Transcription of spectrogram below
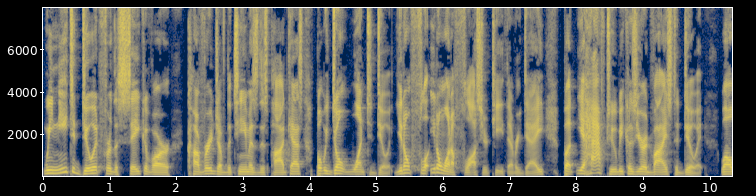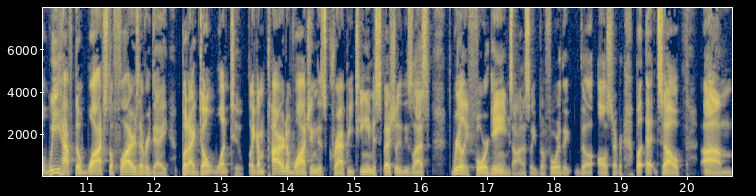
We need to do it for the sake of our coverage of the team as this podcast, but we don't want to do it. You don't fl- you don't want to floss your teeth every day, but you have to because you're advised to do it. Well, we have to watch the Flyers every day, but I don't want to. Like I'm tired of watching this crappy team, especially these last really four games, honestly, before the the All Star. But uh, so um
